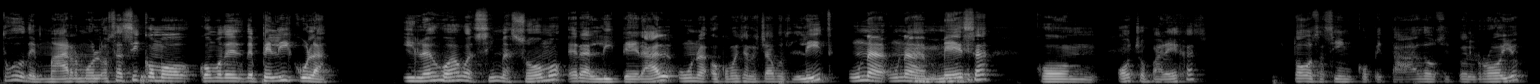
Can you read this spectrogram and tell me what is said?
Todo de mármol, o sea, así como, como de, de película. Y luego hago así, me asomo. Era literal una, o como dicen los chavos, lit, una, una mesa con ocho parejas, todos así encopetados y todo el rollo.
